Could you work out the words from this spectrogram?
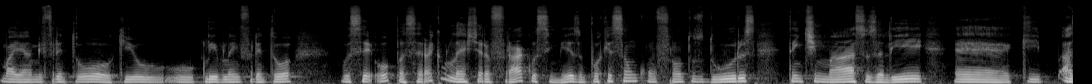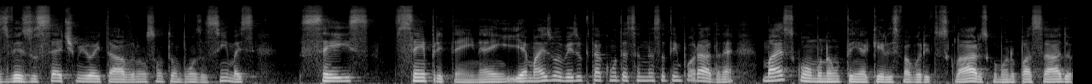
Miami enfrentou, que o, o Cleveland enfrentou, você, opa, será que o leste era fraco assim mesmo? Porque são confrontos duros, tem timaços ali, é, que às vezes o sétimo e o oitavo não são tão bons assim, mas seis sempre tem, né? E é mais uma vez o que está acontecendo nessa temporada, né? Mas como não tem aqueles favoritos claros, como ano passado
